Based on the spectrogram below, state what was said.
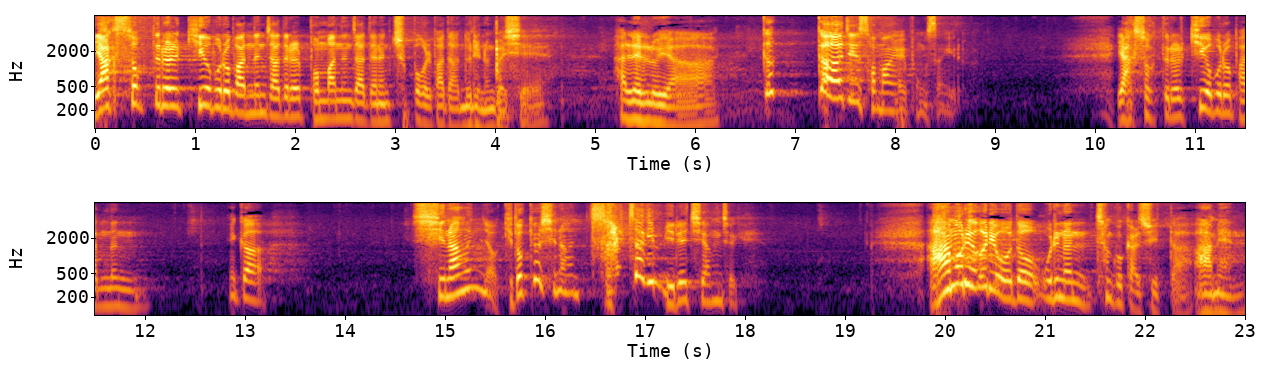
약속들을 기업으로 받는 자들을 본받는 자들은 축복을 받아 누리는 것이에요. 할렐루야. 끝까지 소망의 풍성이를. 약속들을 기업으로 받는, 그러니까 신앙은요, 기독교 신앙은 철저하게 미래지향적이에요. 아무리 어려워도 우리는 천국 갈 수 있다. 아멘.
